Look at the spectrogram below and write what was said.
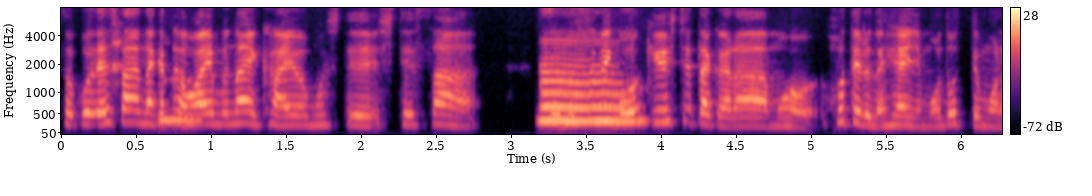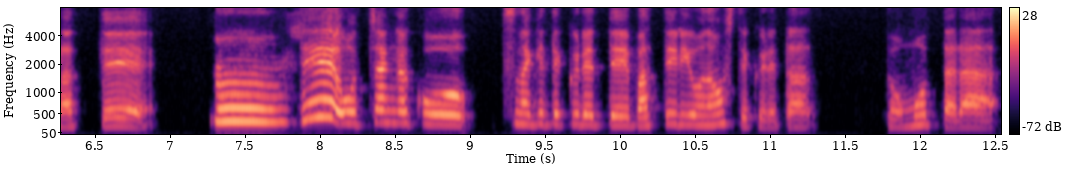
そこでさ、なんかたわいもない会話もして、してさ、うで娘号ん。泣してたから、もうホテルの部屋に戻ってもらって、うん。で、おっちゃんがこう、つなげてくれて、バッテリーを直してくれたと思ったら、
